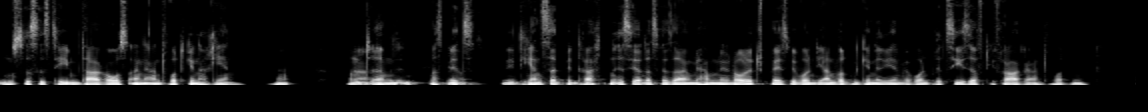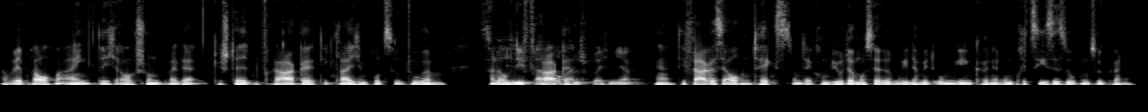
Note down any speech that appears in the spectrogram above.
muss das System daraus eine Antwort generieren. Ja? Und ja, ähm, was wir ja. jetzt die, die ganze Zeit betrachten, ist ja, dass wir sagen, wir haben eine Knowledge Base, wir wollen die Antworten generieren, wir wollen präzise auf die Frage antworten. Aber wir brauchen eigentlich auch schon bei der gestellten Frage die gleichen Prozeduren. Das weil auch die Frage, auch ansprechen, ja. ja. Die Frage ist ja auch ein Text und der Computer muss ja irgendwie damit umgehen können, um präzise suchen zu können.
